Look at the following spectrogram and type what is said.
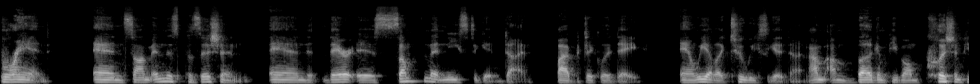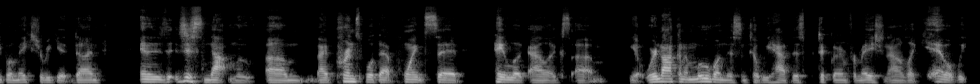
brand. And so I'm in this position, and there is something that needs to get done by a particular date, and we have like two weeks to get it done. I'm I'm bugging people, I'm pushing people to make sure we get done, and it's, it's just not moving. Um, my principal at that point said, "Hey, look, Alex, um, you know, we're not going to move on this until we have this particular information." I was like, "Yeah, but we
